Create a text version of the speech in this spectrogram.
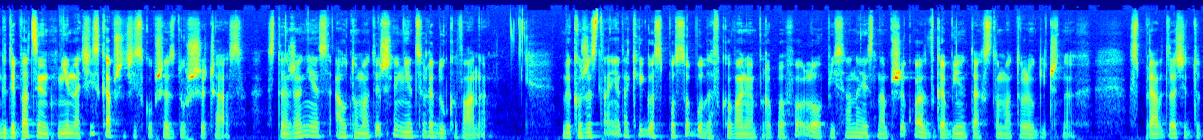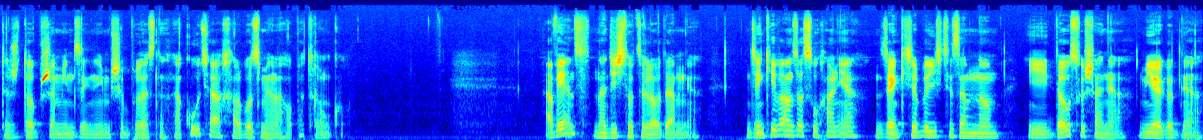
Gdy pacjent nie naciska przycisku przez dłuższy czas, stężenie jest automatycznie nieco redukowane. Wykorzystanie takiego sposobu dawkowania propofolu opisane jest na przykład w gabinetach stomatologicznych. Sprawdza się to też dobrze m.in. przy bolesnych nakłuciach albo zmianach opatrunku. A więc na dziś to tyle ode mnie. Dzięki Wam za słuchanie, dzięki, że byliście ze mną i do usłyszenia. Miłego dnia.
